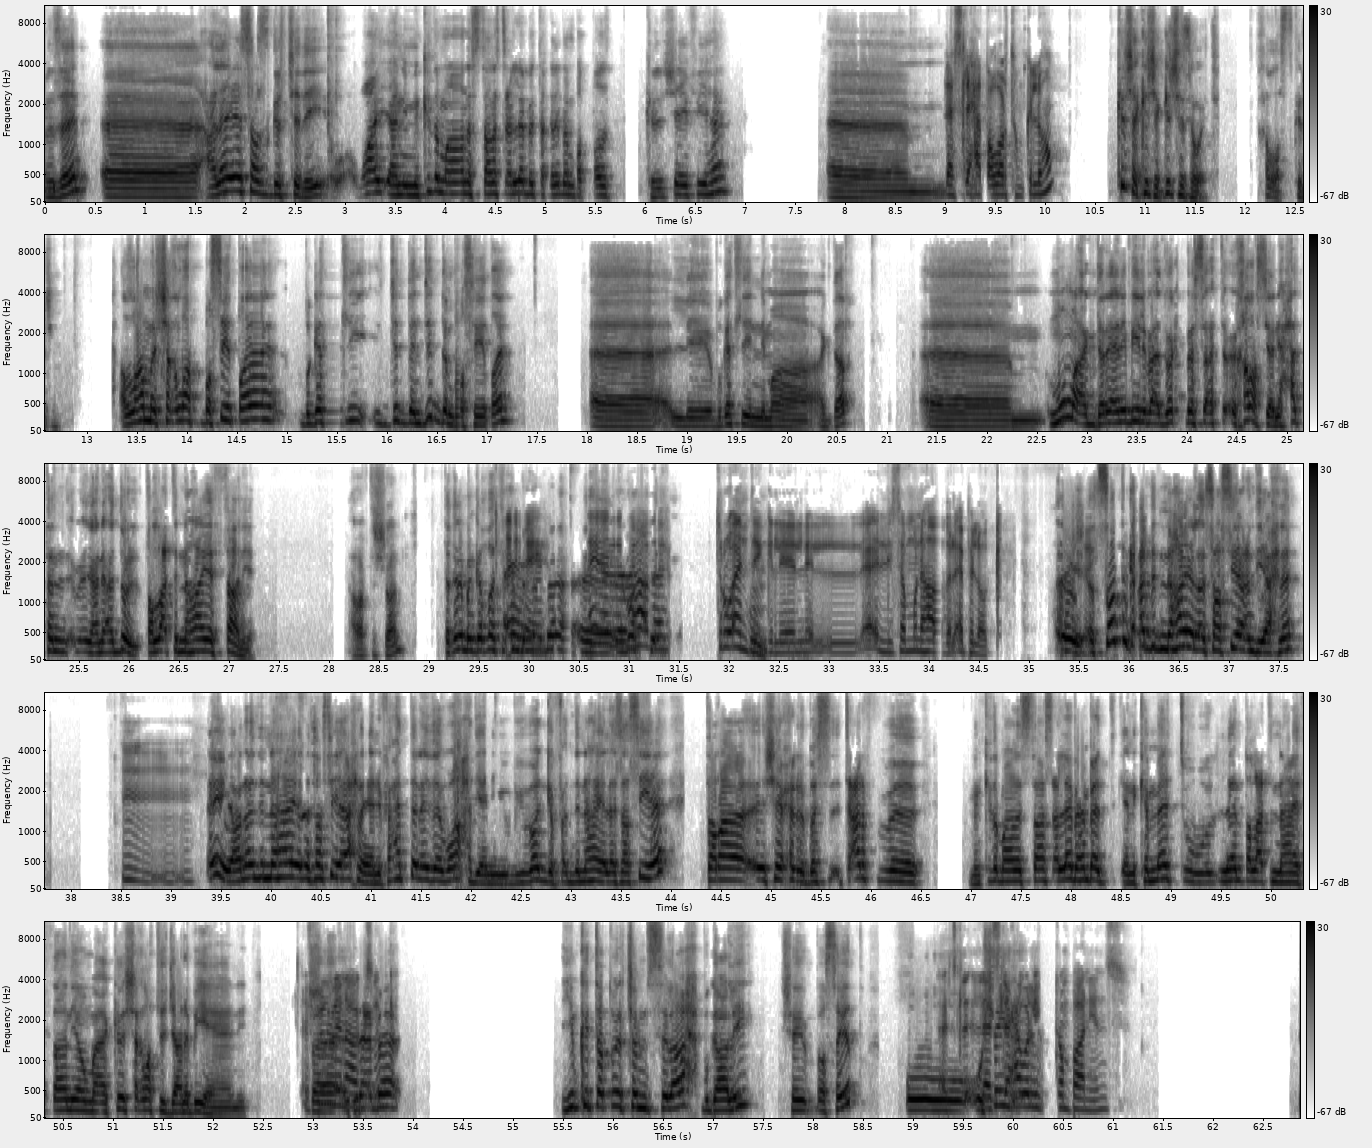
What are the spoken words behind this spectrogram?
زين؟ آه على اي أساس قلت كذي؟ واي يعني من كثر ما أنا استانست على اللعبة تقريبا بطلت كل شيء فيها. آم، الأسلحة طورتهم كلهم؟ كل شيء كل شيء كل شيء سويت. خلصت كل شيء. اللهم شغلات بسيطة بقت لي جدا جدا بسيطة آه اللي بقت لي إني ما أقدر. مو ما أقدر يعني بيلي بعد وقت بس. خلاص يعني حتى يعني عدول طلعت النهاية الثانية عرفت شلون؟ تقريبا قضيت الحين إيه. باللعبه هي الوقت- هذا true ending اللي اللي, يسمونه هذا ال epilogue اي تصدق عاد النهاية الأساسية عندي أحلى. اي أنا عندي النهاية الأساسية أحلى يعني فحتى إذا واحد يعني بيوقف عند النهاية الأساسية ترى شيء حلو بس تعرف من كثر ما أنا استانست على اللعبة هم بعد يعني كملت ولين طلعت النهاية الثانية ومع كل الشغلات الجانبية يعني. شنو اللي؟ فاللعبة يمكن تطوير كم سلاح بقالي شيء بسيط. و... الاسلحه وال companions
